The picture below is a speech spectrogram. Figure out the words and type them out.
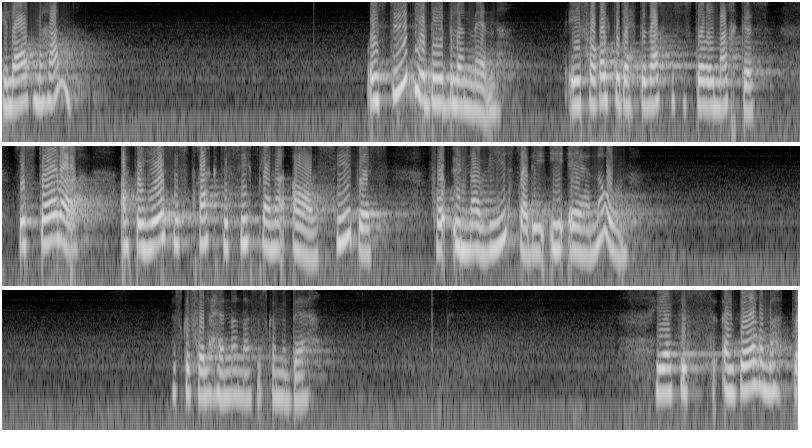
i lag med han. Og I studiebibelen min i forhold til dette verset som står i Markus, så står det at Jesus trakk disiplene avsides for å undervise dem i enerom. Vi skal folde hendene, så skal vi be. Jesus, jeg ber om at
